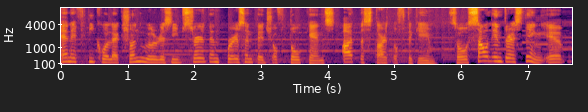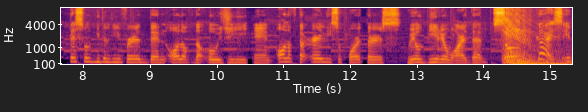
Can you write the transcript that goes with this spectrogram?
NFT collection will receive certain percentage of tokens at the start of the game. So sound interesting. If this will be delivered, then all of the OG and all of the early supporters will be rewarded. So guys, if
